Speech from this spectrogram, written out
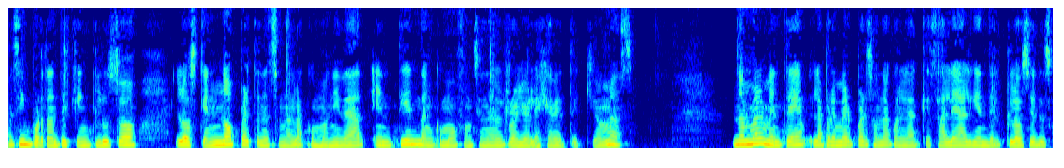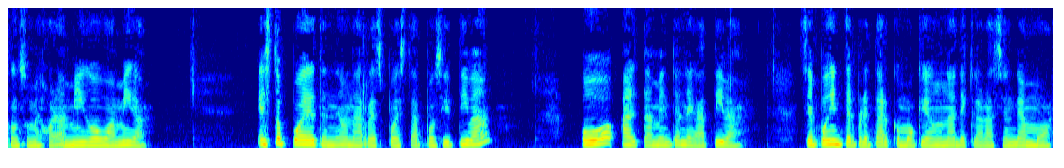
es importante que incluso los que no pertenecen a la comunidad entiendan cómo funciona el rollo LGBTQ. Normalmente, la primera persona con la que sale alguien del closet es con su mejor amigo o amiga. Esto puede tener una respuesta positiva o altamente negativa. Se puede interpretar como que una declaración de amor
